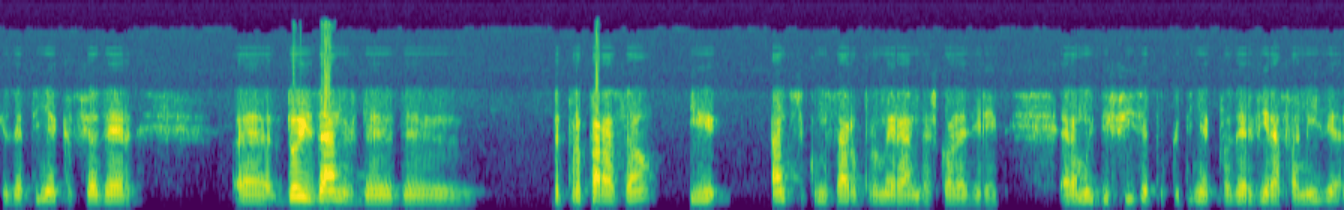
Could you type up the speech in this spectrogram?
Quer dizer, tinha que fazer uh, dois anos de, de, de, preparação e antes de começar o primeiro ano da escola de direito. Era muito difícil porque tinha que fazer vir a família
